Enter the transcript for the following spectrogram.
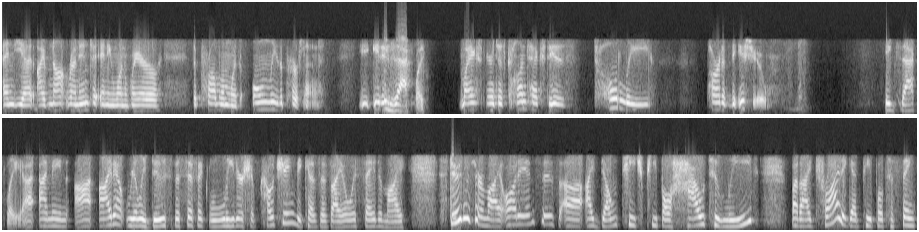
and yet I've not run into anyone where the problem was only the person. It is, exactly. My experience is context is totally part of the issue. Exactly. I, I mean, I, I don't really do specific leadership coaching because, as I always say to my students or my audiences, uh, I don't teach people how to lead, but I try to get people to think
